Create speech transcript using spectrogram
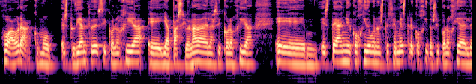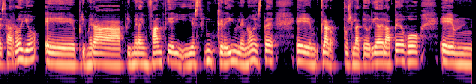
jo, ahora, como estudiante de psicología eh, y apasionada de la psicología, eh, este año he cogido, bueno, este semestre he cogido psicología del desarrollo. Eh, primera, primera infancia y, es increíble, ¿no? Este, eh, claro, pues la teoría del apego, em,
